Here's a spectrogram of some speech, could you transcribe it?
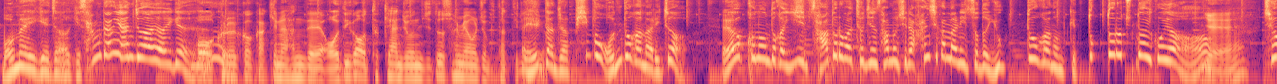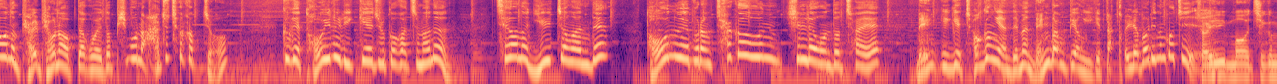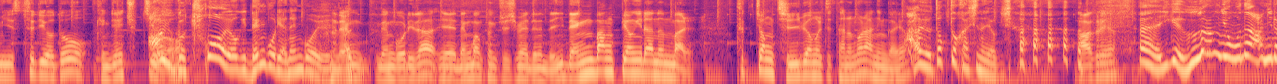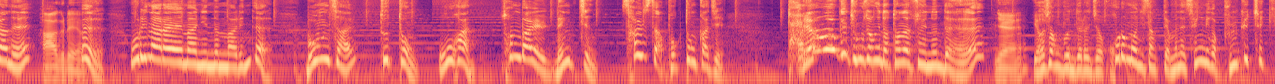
몸에 이게 저기 상당히 안 좋아요 이게. 뭐 그럴 것 같기는 한데 어디가 어떻게 안 좋은지도 설명을 좀 부탁드리죠. 네, 일단 저 피부 온도가 말이죠. 에어컨 온도가 24도로 맞춰진 사무실에 한 시간만 있어도 6도가 넘게 뚝 떨어진다 이거야. 예, 체온은 별 변화 없다고 해도 피부는 아주 차갑죠. 그게 더위를 잊게 해줄 것 같지만은 체온은 일정한데 더운 외부랑 차가운 실내 온도 차에 냉 이게 적응이 안 되면 냉방병이 이게 딱 걸려버리는 거지. 저희 뭐 지금 이 스튜디오도 굉장히 춥지요. 아 이거 추워 여기 냉골이야 냉골. 냉, 냉골이라 예, 냉방병 조심해야 되는데 이 냉방병이라는 말 특정 질병을 뜻하는 건 아닌가요? 아유 똑똑하시네 여기. 아 그래요? 에, 이게 의학 용어는 아니라네. 아 그래요? 예, 우리나라에만 있는 말인데 몸살, 두통, 오한, 손발 냉증, 설사, 복통까지 다양하게 증상이 나타날 수 있는데 예. 여성분들은 저 호르몬 이상 때문에 생리가 불규칙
